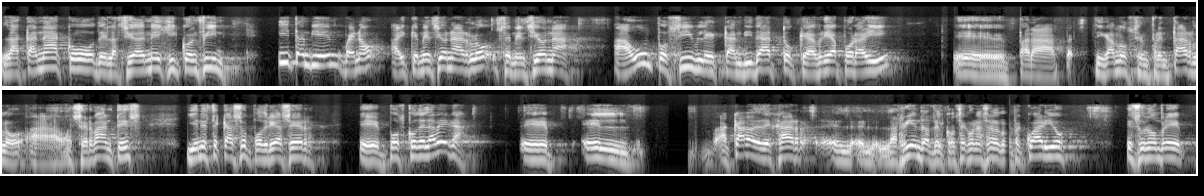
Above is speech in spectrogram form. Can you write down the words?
la Canaco de la Ciudad de México, en fin. Y también, bueno, hay que mencionarlo, se menciona a un posible candidato que habría por ahí eh, para, digamos, enfrentarlo a Cervantes, y en este caso podría ser eh, Bosco de la Vega. Eh, él acaba de dejar las riendas del Consejo Nacional Agropecuario, es un hombre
